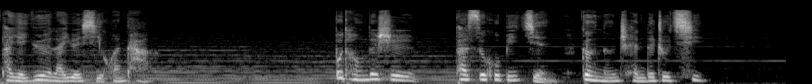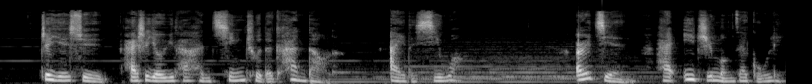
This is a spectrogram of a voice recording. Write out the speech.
他也越来越喜欢他了。不同的是，他似乎比简更能沉得住气。这也许还是由于他很清楚地看到了爱的希望。而简还一直蒙在鼓里，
